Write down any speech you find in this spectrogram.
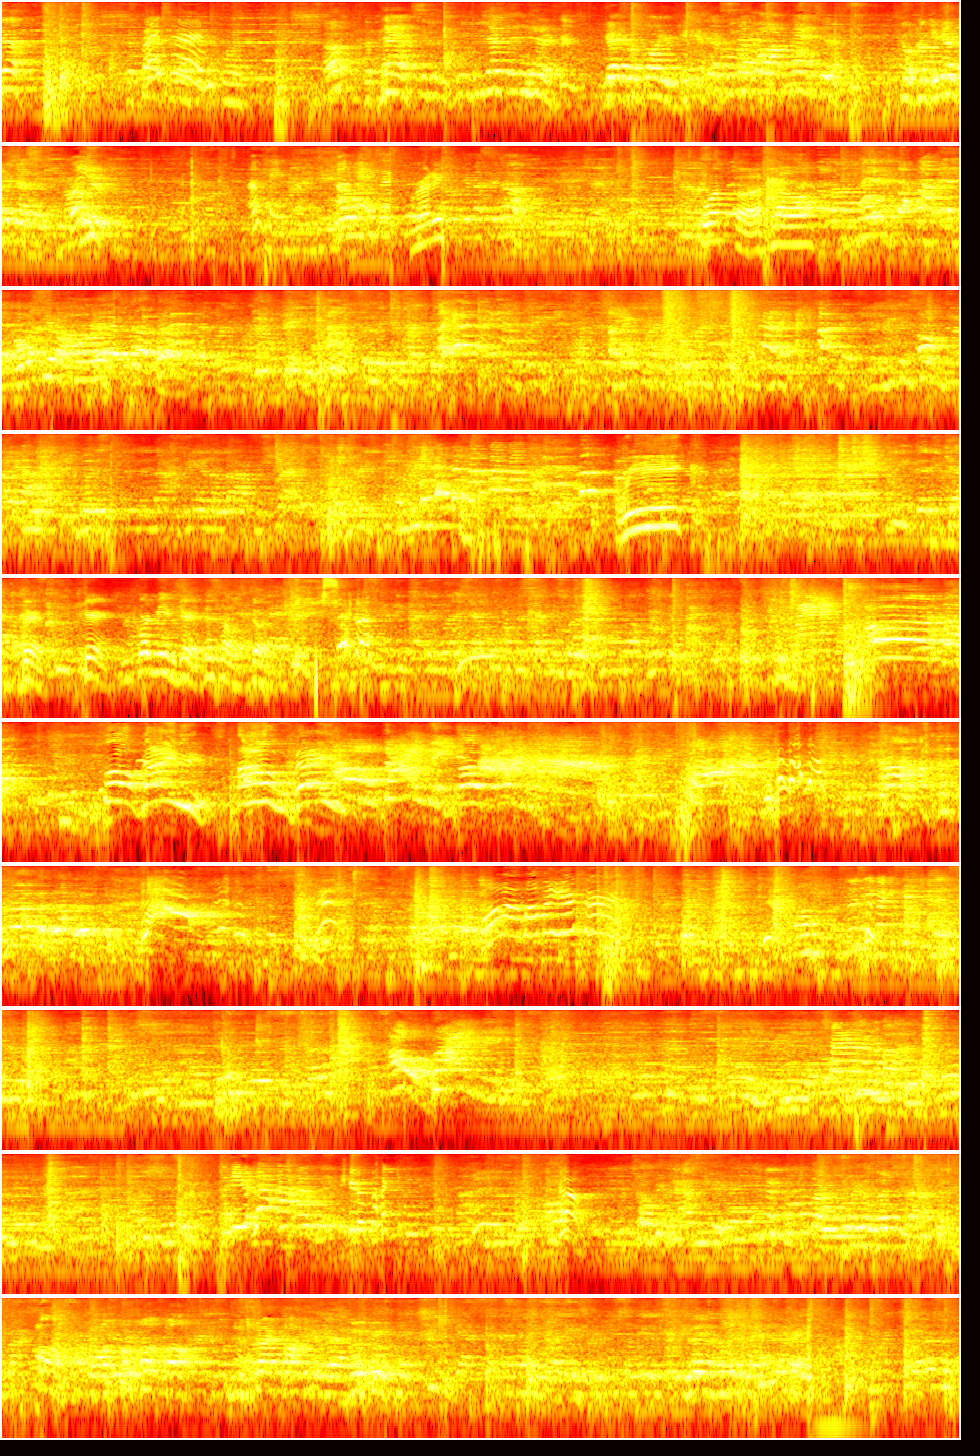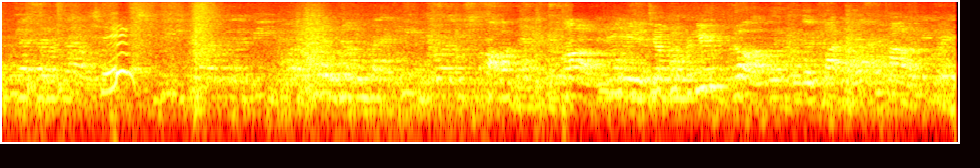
Jeff. My turn. Huh? The pants. We, left it in here. You guys left all your pants. Yes, we left all our pants here. Go, no, you gotta get that shit. Wait. Okay. Okay. Ready? What the hell? I want to see how Weak. Here, here, record me and Jarrett. This is how it's done. Shut up. Oh, Let's need you jump over here? No, I'm going at the bottom.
